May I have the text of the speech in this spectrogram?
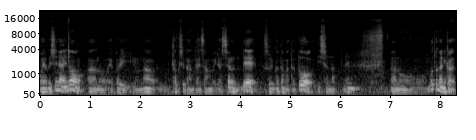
お親部市内のあのやっぱりいろんな各種団体さんもいらっしゃるんでそういう方々と一緒になってね、あのもっと何か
